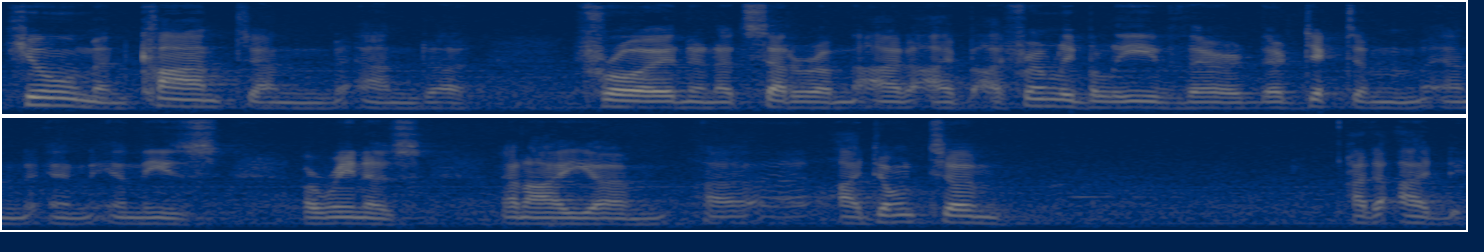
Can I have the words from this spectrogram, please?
Hume and Kant and and uh, Freud and etc. I, I, I, firmly believe their their dictum and in, in these arenas, and I um, uh, I don't. I'd, I'd,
